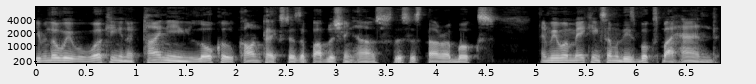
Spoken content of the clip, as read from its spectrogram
even though we were working in a tiny local context as a publishing house this is Tara Books and we were making some of these books by hand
